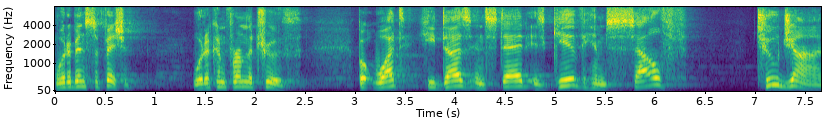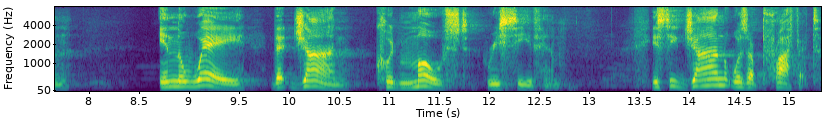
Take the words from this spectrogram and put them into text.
would have been sufficient, would have confirmed the truth. But what he does instead is give himself to John in the way that John could most receive him. You see, John was a prophet.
